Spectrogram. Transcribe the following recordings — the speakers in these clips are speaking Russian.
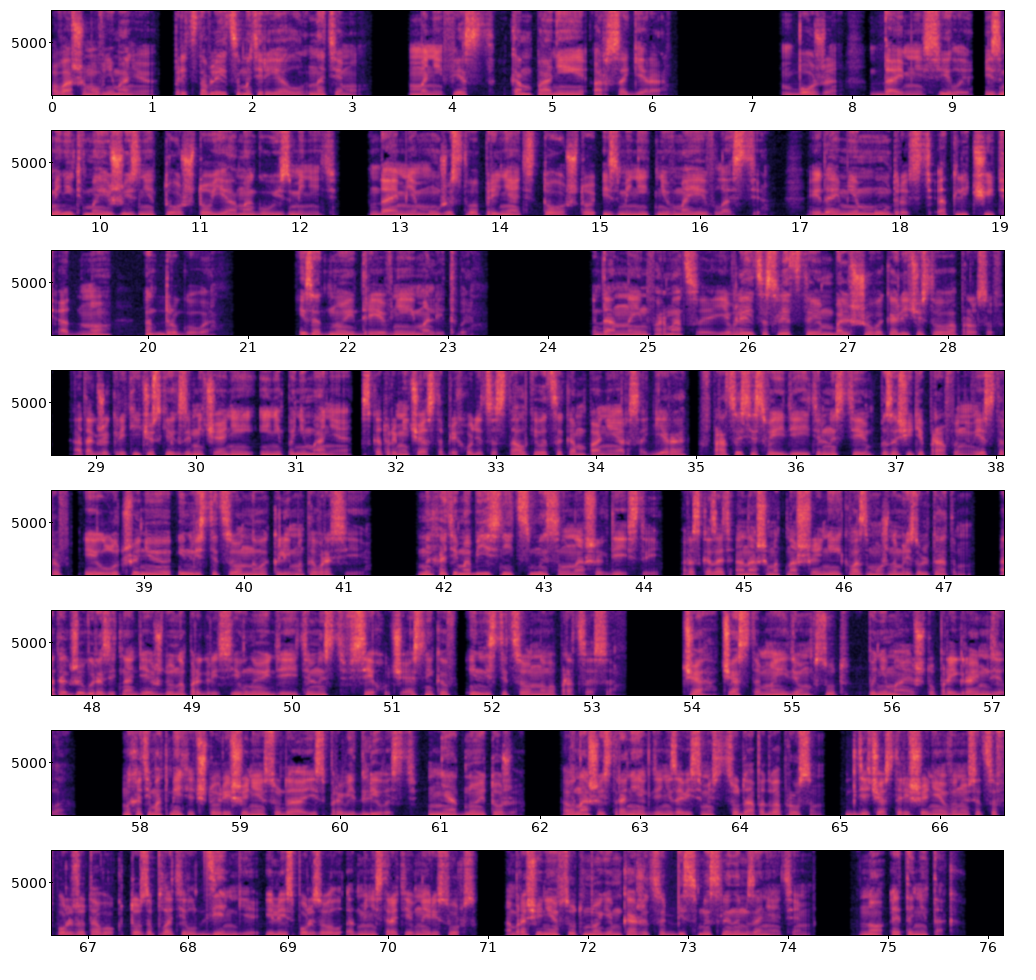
Вашему вниманию представляется материал на тему «Манифест компании Арсагера». Боже, дай мне силы изменить в моей жизни то, что я могу изменить. Дай мне мужество принять то, что изменить не в моей власти. И дай мне мудрость отличить одно от другого. Из одной древней молитвы. Данная информация является следствием большого количества вопросов, а также критических замечаний и непонимания, с которыми часто приходится сталкиваться компании Арсагера в процессе своей деятельности по защите прав инвесторов и улучшению инвестиционного климата в России. Мы хотим объяснить смысл наших действий, рассказать о нашем отношении к возможным результатам, а также выразить надежду на прогрессивную деятельность всех участников инвестиционного процесса. Ча часто мы идем в суд, понимая, что проиграем дело. Мы хотим отметить, что решение суда и справедливость не одно и то же. В нашей стране, где независимость суда под вопросом, где часто решения выносятся в пользу того, кто заплатил деньги или использовал административный ресурс, обращение в суд многим кажется бессмысленным занятием. Но это не так.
